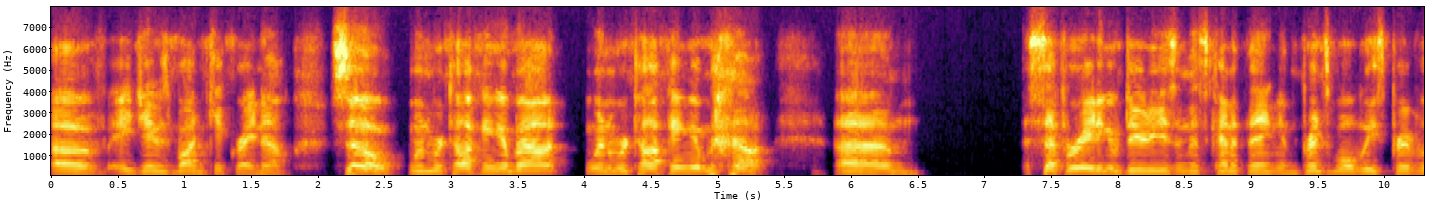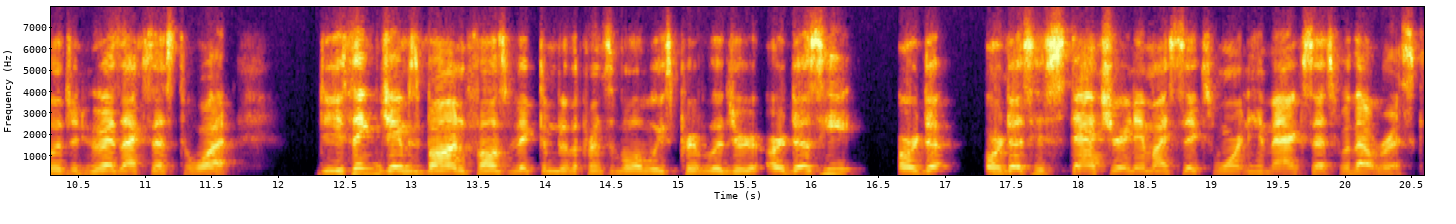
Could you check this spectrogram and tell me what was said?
of a James Bond kick right now. So when we're talking about when we're talking about um, separating of duties and this kind of thing and principle of least privilege and who has access to what do you think James Bond falls victim to the principle of least privilege, or, or does he, or do, or does his stature in MI6 warrant him access without risk?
